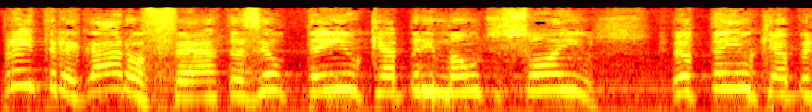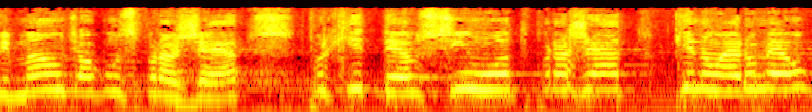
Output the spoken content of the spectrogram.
para entregar ofertas, eu tenho que abrir mão de sonhos. Eu tenho que abrir mão de alguns projetos, porque Deus tinha um outro projeto que não era o meu.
